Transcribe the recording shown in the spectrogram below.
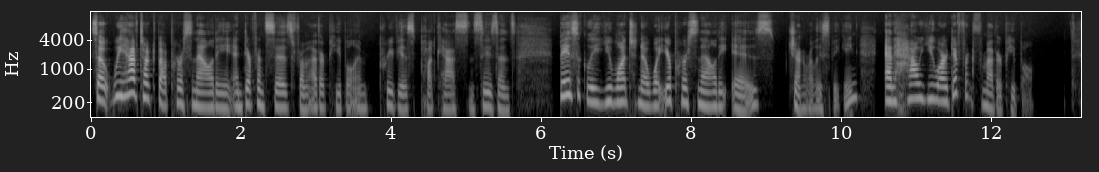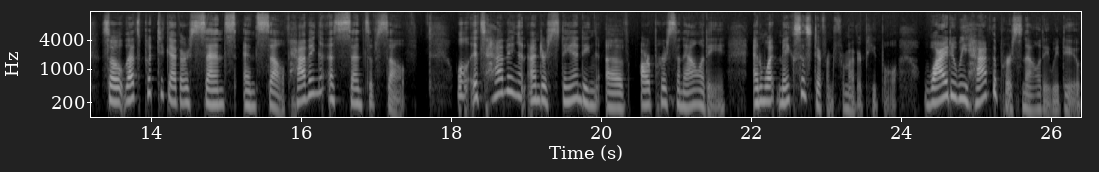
So, we have talked about personality and differences from other people in previous podcasts and seasons. Basically, you want to know what your personality is, generally speaking, and how you are different from other people. So, let's put together sense and self. Having a sense of self. Well, it's having an understanding of our personality and what makes us different from other people. Why do we have the personality we do?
